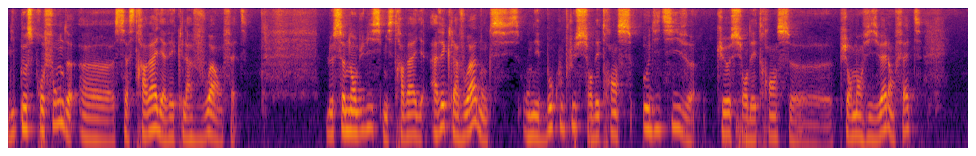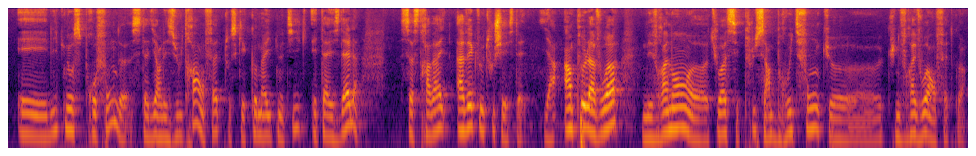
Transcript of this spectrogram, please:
L'hypnose profonde, ça se travaille avec la voix, en fait. Le somnambulisme, il se travaille avec la voix, donc on est beaucoup plus sur des trans auditives que sur des trans euh, purement visuelles en fait. Et l'hypnose profonde, c'est-à-dire les ultras en fait, tout ce qui est coma hypnotique, état SDL, ça se travaille avec le toucher. Il y a un peu la voix, mais vraiment, euh, tu vois, c'est plus un bruit de fond qu'une vraie voix en fait quoi.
